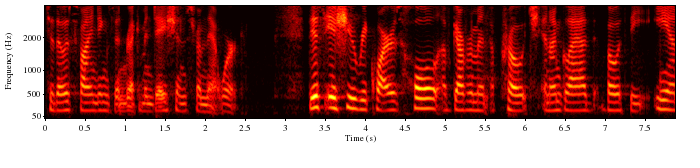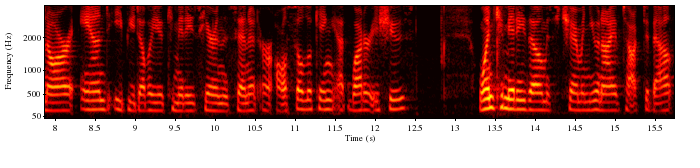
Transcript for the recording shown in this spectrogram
to those findings and recommendations from that work. This issue requires whole of government approach, and I'm glad that both the ENR and EPW committees here in the Senate are also looking at water issues. One committee, though, Mr. Chairman, you and I have talked about,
